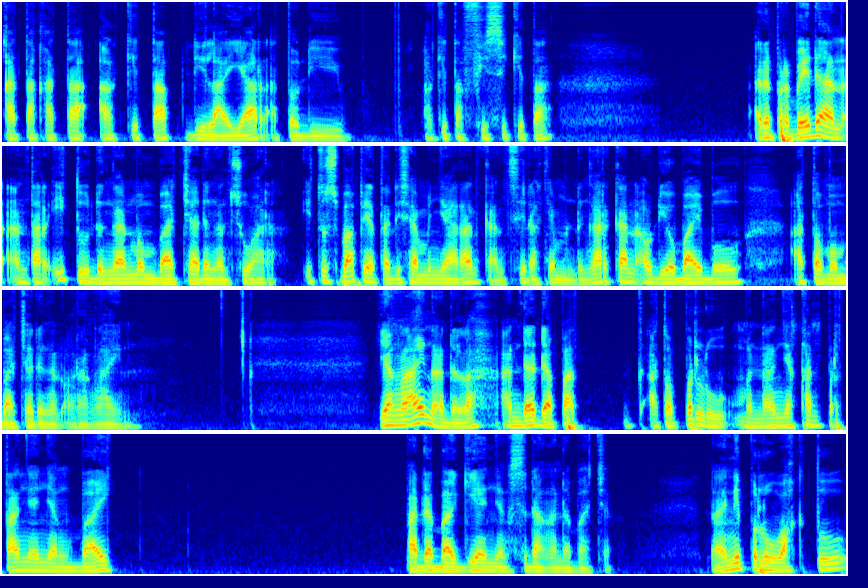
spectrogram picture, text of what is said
kata-kata Alkitab di layar atau di Alkitab fisik kita ada perbedaan antara itu dengan membaca dengan suara. Itu sebabnya tadi saya menyarankan setidaknya mendengarkan audio Bible atau membaca dengan orang lain. Yang lain adalah Anda dapat atau perlu menanyakan pertanyaan yang baik pada bagian yang sedang Anda baca. Nah ini perlu waktu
